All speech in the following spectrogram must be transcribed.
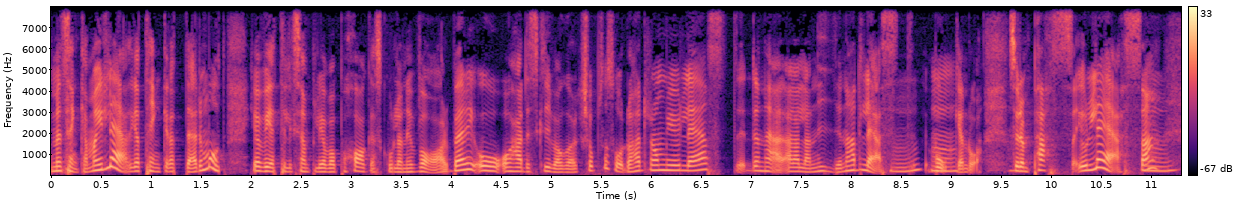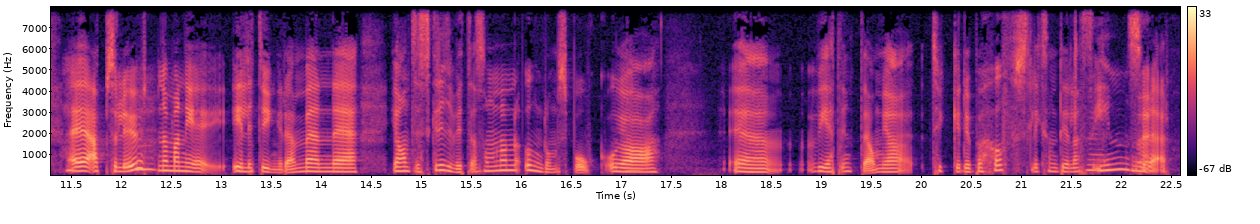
men sen kan man ju läsa. Jag tänker att däremot, jag vet till exempel, jag var på Hagaskolan i Varberg och, och hade skrivarworkshops och så. Då hade de ju läst den här, alla niorna hade läst mm, boken då. Så den passar ju att läsa, mm. eh, absolut, mm. när man är, är lite yngre. Men eh, jag har inte skrivit den som någon ungdomsbok och jag eh, vet inte om jag tycker det behövs liksom delas in sådär. Nej.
